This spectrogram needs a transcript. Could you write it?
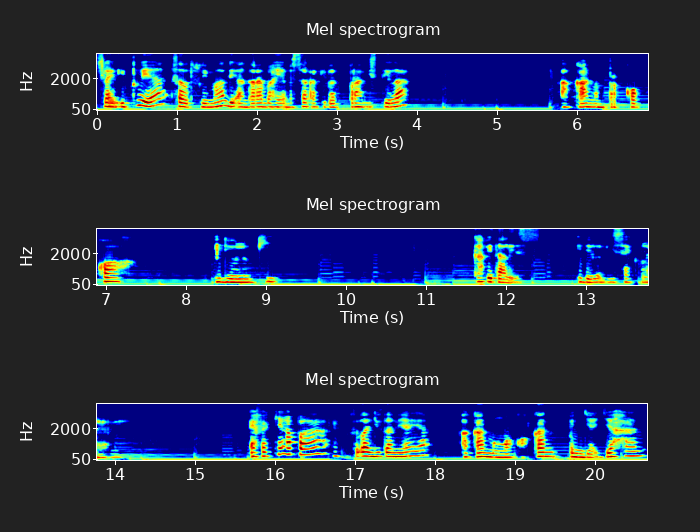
selain itu ya 105 di antara bahaya besar akibat perang istilah akan memperkokoh ideologi kapitalis ideologi sekuler ya Efeknya apa? Selanjutannya ya akan mengokohkan penjajahan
